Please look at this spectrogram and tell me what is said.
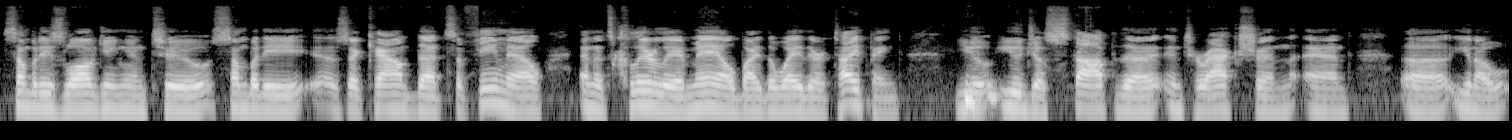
somebody's logging into somebody's account that's a female and it's clearly a male by the way they're typing, you mm-hmm. you just stop the interaction and uh, you know,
